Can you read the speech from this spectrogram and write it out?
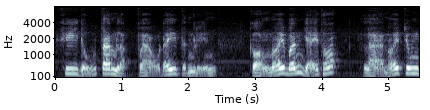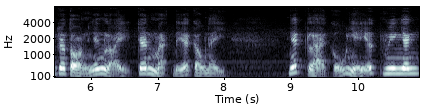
khi đủ tam lập vào đây tịnh luyện, còn nói bến giải thoát là nói chung cho toàn nhân loại trên mặt địa cầu này, nhất là cũ nhị ức nguyên nhân,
